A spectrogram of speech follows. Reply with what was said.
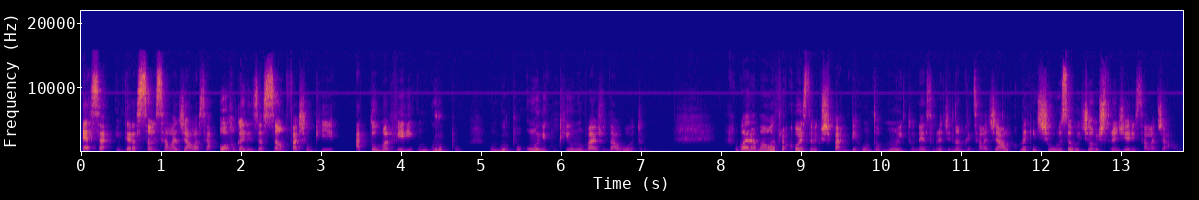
Essa interação em sala de aula, essa organização faz com que a turma vire um grupo, um grupo único que um vai ajudar o outro. Agora, uma outra coisa também que os pais me perguntam muito, né, sobre a dinâmica de sala de aula, como é que a gente usa o idioma estrangeiro em sala de aula?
